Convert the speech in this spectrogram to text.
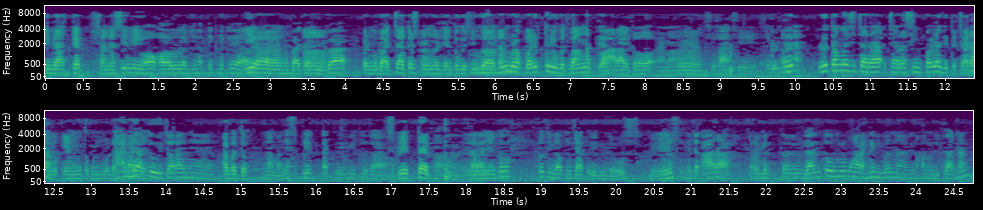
pindah tab sana sini Oh kalau lu lagi ngetik gitu ya? Iya. lu pengen ngebaca Heeh. juga. pengen ngebaca terus pengen ngerjain tugas juga Hmm. kan bolak-balik tuh ribet banget ya Parah itu emang Hmm. susah sih. lu, Sebenarnya lu tau gak sih cara cara simpelnya gitu cara Nah, yang untuk memudahkan ada tuh caranya. apa tuh Namanya split tab gitu kan. split tab Heeh, caranya Hmm. tuh lu tinggal pencet Windows Hmm. terus pencet arah Terg- tergantung lu mau arahnya di mana misalkan lu di kanan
